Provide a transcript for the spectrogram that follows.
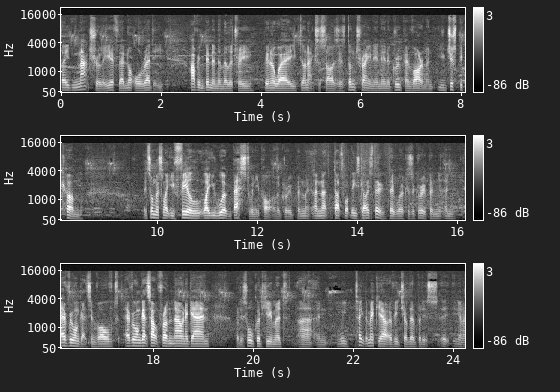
they naturally, if they're not already, having been in the military, been away, done exercises, done training in a group environment, you just become it's almost like you feel like you work best when you're part of a group and, and that, that's what these guys do. They work as a group and, and everyone gets involved. Everyone gets out front now and again but it's all good humoured uh, and we take the mickey out of each other but it's it, you know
